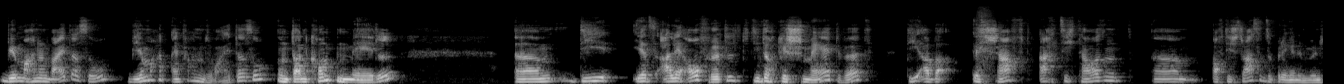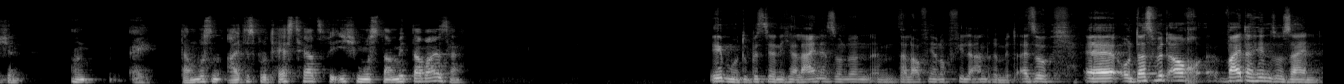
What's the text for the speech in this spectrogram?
wir machen dann weiter so. Wir machen einfach nur weiter so. Und dann kommt ein Mädel, ähm, die jetzt alle aufrüttelt, die doch geschmäht wird, die aber es schafft, 80.000 ähm, auf die Straße zu bringen in München. Und ey, da muss ein altes Protestherz wie ich, muss da mit dabei sein. Eben, und du bist ja nicht alleine, sondern ähm, da laufen ja noch viele andere mit. Also, äh, und das wird auch weiterhin so sein,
